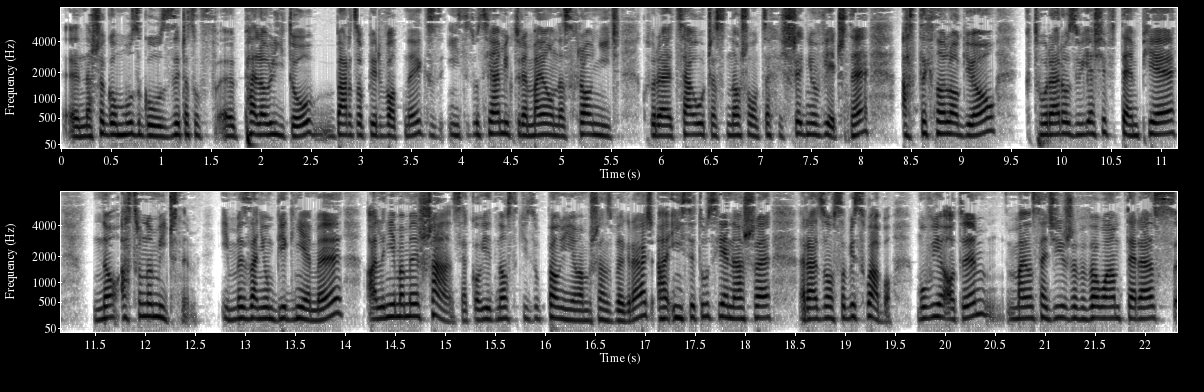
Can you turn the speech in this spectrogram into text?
e, naszego mózgu z czasów e, paleolitu, bardzo pierwotnych, z instytucjami, które mają nas chronić, które cały czas noszą cechy średniowieczne, a z technologią, która rozwija się w tempie, no, astronomicznym i my za nią biegniemy, ale nie mamy szans. Jako jednostki zupełnie nie mamy szans wygrać, a instytucje nasze radzą sobie słabo. Mówię o tym, mając nadzieję, że wywołam teraz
